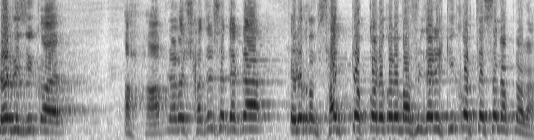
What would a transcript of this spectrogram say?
নবীজি কয় আপনারা সাথে সাথে একটা এরকম সাইটক করে করে মাহফিলদারে কি করতেছেন আপনারা?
